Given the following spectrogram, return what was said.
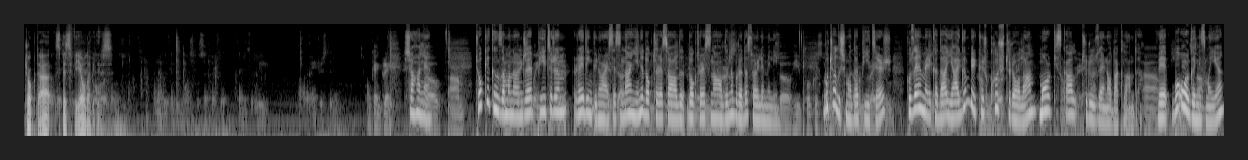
çok daha spesifiye olabiliriz. Şahane. Çok yakın zaman önce Peter'ın Reading Üniversitesi'nden yeni doktorası aldı, doktorasını aldığını burada söylemeliyim. Bu çalışmada Peter, Kuzey Amerika'da yaygın bir kuş, türü olan mor kiskal türü üzerine odaklandı. Ve bu organizmayı,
